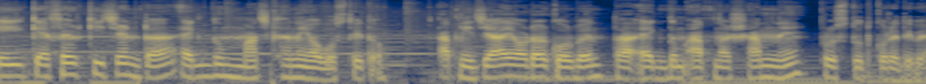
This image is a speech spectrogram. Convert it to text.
এই ক্যাফের কিচেনটা একদম মাঝখানে অবস্থিত। আপনি যাই অর্ডার করবেন, তা একদম আপনার সামনে প্রস্তুত করে দিবে।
